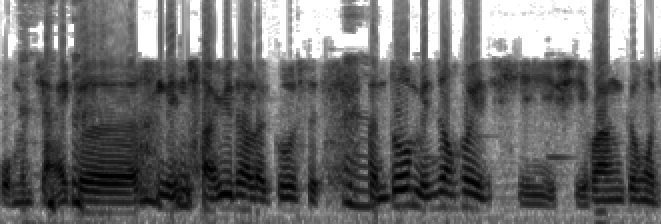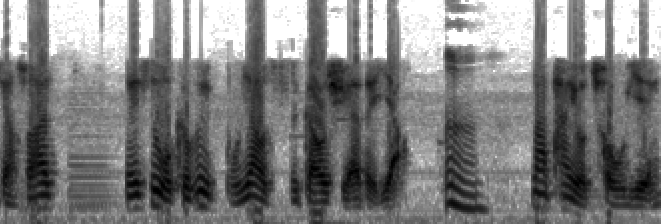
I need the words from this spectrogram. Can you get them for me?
我们讲一个 临床遇到的故事。嗯、很多民众会喜喜欢跟我讲说：“啊，没事，我可不可以不要吃高血压的药？”嗯，那他有抽烟。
